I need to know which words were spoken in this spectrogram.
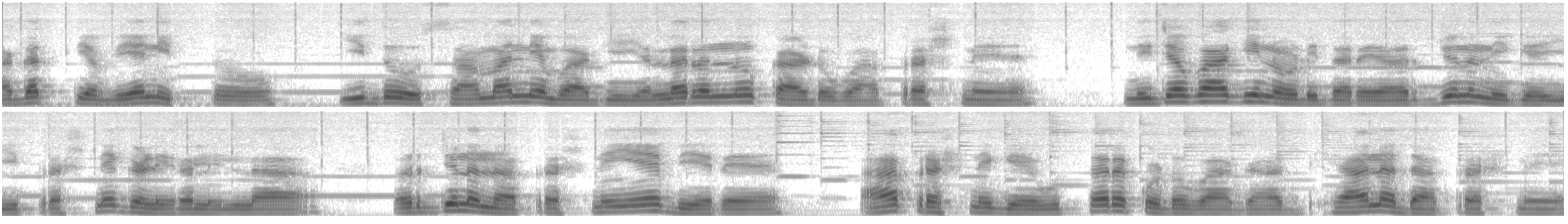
ಅಗತ್ಯವೇನಿತ್ತು? ಇದು ಸಾಮಾನ್ಯವಾಗಿ ಎಲ್ಲರನ್ನೂ ಕಾಡುವ ಪ್ರಶ್ನೆ. ನಿಜವಾಗಿ ನೋಡಿದರೆ ಅರ್ಜುನನಿಗೆ ಈ ಪ್ರಶ್ನೆಗಳಿರಲಿಲ್ಲ. ಅರ್ಜುನನ ಪ್ರಶ್ನೆಯೇ ಬೇರೆ. ಆ ಪ್ರಶ್ನೆಗೆ ಉತ್ತರ ಕೊಡುವಾಗ ಧ್ಯಾನದ ಪ್ರಶ್ನೆ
